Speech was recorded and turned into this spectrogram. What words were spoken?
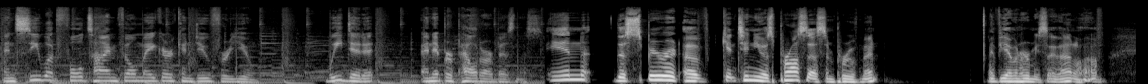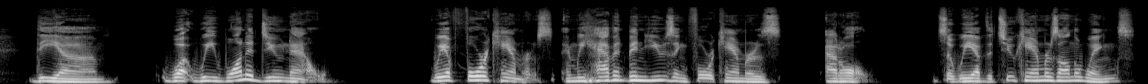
and see what full time filmmaker can do for you. We did it, and it propelled our business. In the spirit of continuous process improvement, if you haven't heard me say that enough, the um, what we want to do now, we have four cameras, and we haven't been using four cameras at all. So we have the two cameras on the wings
